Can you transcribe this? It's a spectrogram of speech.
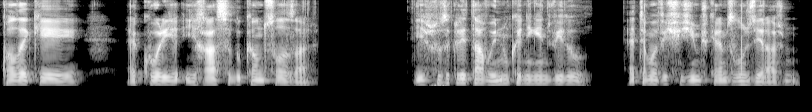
qual é que é a cor e raça do cão do Salazar. E as pessoas acreditavam e nunca ninguém duvidou. Até uma vez fingimos que éramos alunos de Erasmus,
